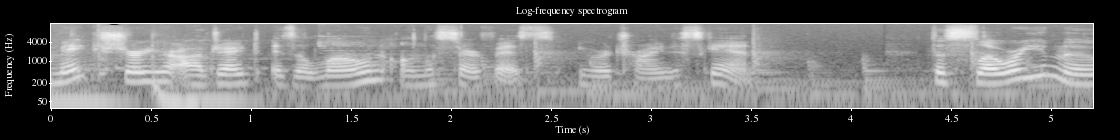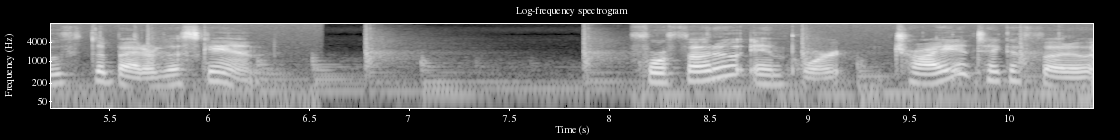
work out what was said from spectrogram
Make sure your object is alone on the surface you are trying to scan. The slower you move, the better the scan. For photo import, try and take a photo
